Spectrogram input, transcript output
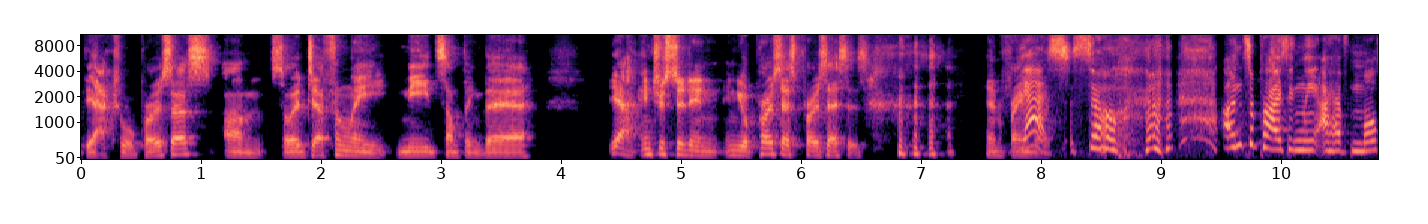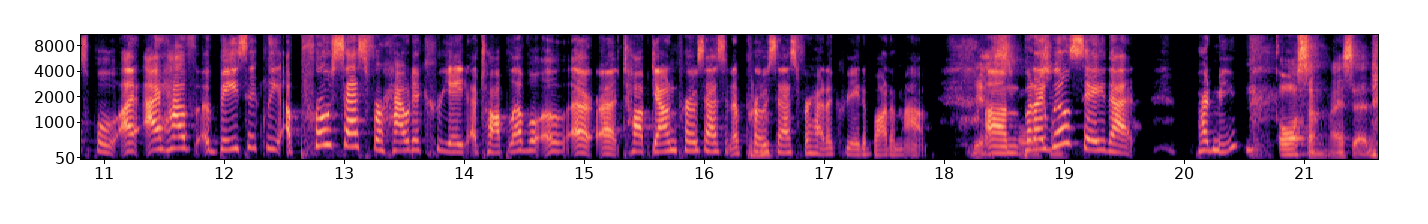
the actual process. Um, so I definitely need something there yeah, interested in in your process processes and frameworks. Yes. So, unsurprisingly, I have multiple. I, I have a, basically a process for how to create a top level, uh, a top down process, and a process for how to create a bottom up. Yes, um, But I will say that. Pardon me. Awesome, I said.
